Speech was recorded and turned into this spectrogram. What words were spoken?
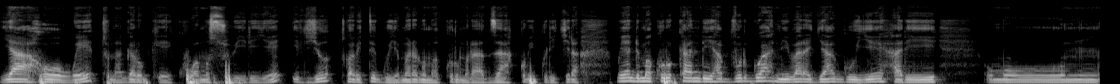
yahowe. Tunagaruke kuwamusubiriye ivyo twabiteguye muri ano makuru muraza kubikurikira. Mu yandi makuru kandi havurwa n'ibara ryaguye hari umu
